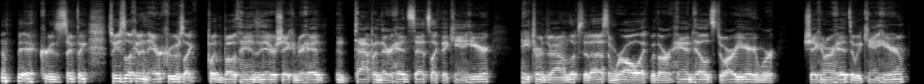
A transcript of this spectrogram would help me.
the air crew is the same thing. So he's looking, and the air crew is like putting both hands in the air, shaking their head and tapping their headsets like they can't hear. And he turns around and looks at us, and we're all like with our handhelds to our ear, and we're shaking our heads that we can't hear him.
